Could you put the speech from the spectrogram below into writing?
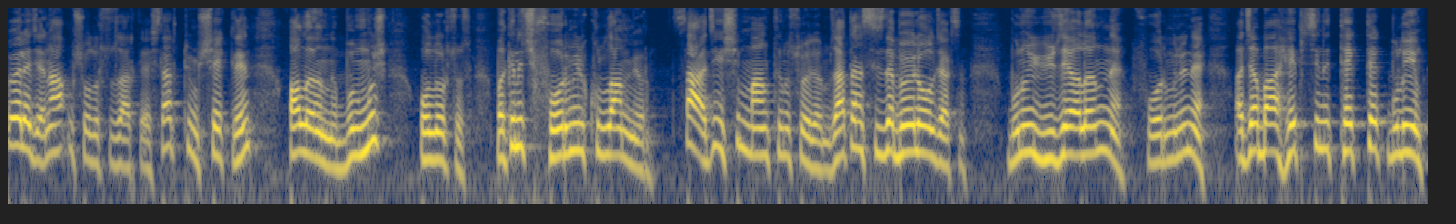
Böylece ne yapmış olursunuz arkadaşlar? Tüm şeklin alanını bulmuş olursunuz. Bakın hiç formül kullanmıyorum. Sadece işin mantığını söylüyorum. Zaten siz de böyle olacaksın. Bunun yüzey alanı ne? Formülü ne? Acaba hepsini tek tek bulayım.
